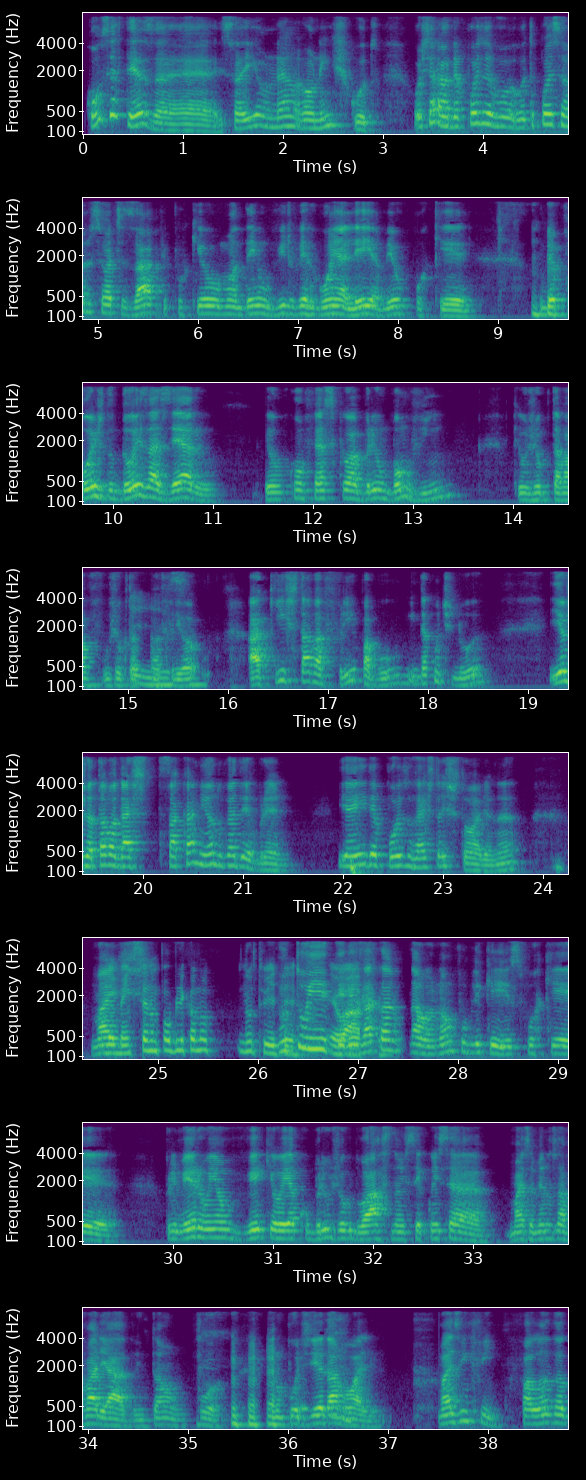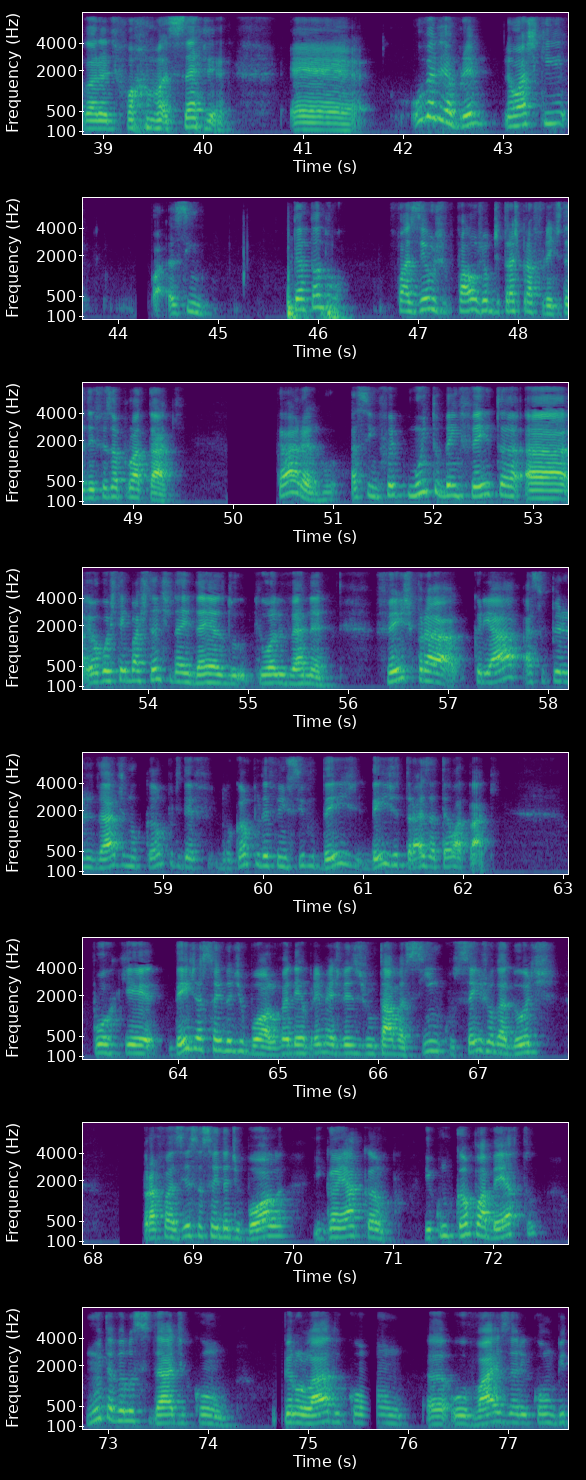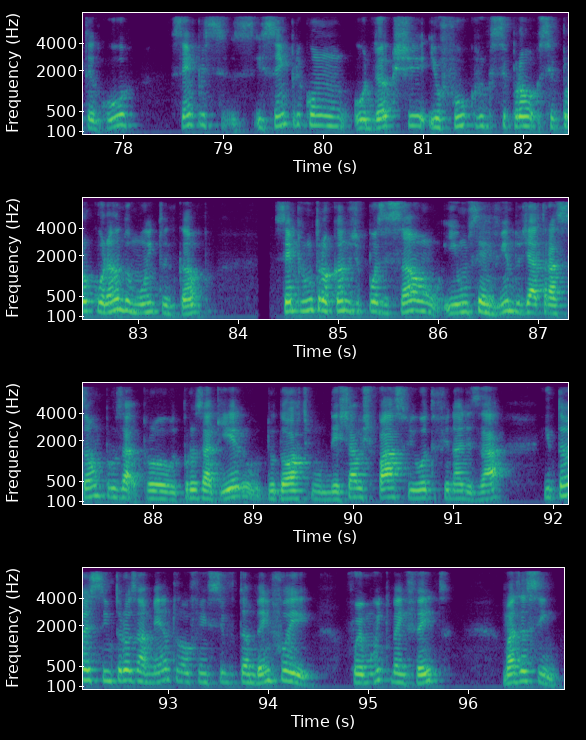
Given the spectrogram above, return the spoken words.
Com certeza, é, isso aí eu, nem, eu nem escuto. Ô, Xará, depois eu vou depois no seu WhatsApp, porque eu mandei um vídeo vergonha alheia meu, porque depois do 2 a 0 eu confesso que eu abri um bom vinho, que o jogo estava o jogo tava frio. Aqui estava frio burro, ainda continua. E eu já estava sacaneando o Werder Bremen. E aí depois o resto é história, né? Mas... Ainda bem que você não publica no, no Twitter. No Twitter, exatamente. Não, eu não publiquei isso porque primeiro iam ver que eu ia cobrir o jogo do Arsenal em sequência mais ou menos avariado. Então, pô, não podia dar mole. Mas enfim, falando agora de forma séria, é... o Werder Bremen, eu acho que, assim, tentando fazer os, falar o jogo de trás para frente, da defesa para o ataque. Cara, assim, foi muito bem feita. Uh, eu gostei bastante da ideia do que o Oliver Werner fez para criar a superioridade no campo, de no campo defensivo desde, desde trás até o ataque. Porque desde a saída de bola, o Werder Bremen às vezes juntava cinco, seis jogadores para fazer essa saída de bola e ganhar campo. E com campo aberto, muita velocidade com pelo lado com uh, o Weiser e com o Bittencourt, sempre e sempre com o Dux e o Fulcro se, pro, se procurando muito em campo sempre um trocando de posição e um servindo de atração para o zagueiro do Dortmund deixar o espaço e o outro finalizar. Então esse entrosamento ofensivo também foi, foi muito bem feito. Mas assim,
